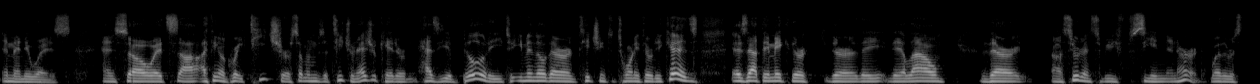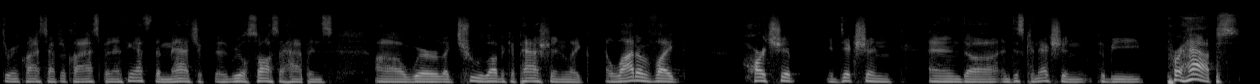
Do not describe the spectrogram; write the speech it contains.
in many ways. And so it's uh, I think a great teacher, someone who's a teacher and educator has the ability to even though they're teaching to 20 30 kids is that they make their their they they allow their uh, students to be seen and heard, whether it's during class after class. But I think that's the magic, the real sauce that happens, uh, where like true love and compassion, like a lot of like hardship, addiction, and uh, and disconnection could be perhaps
